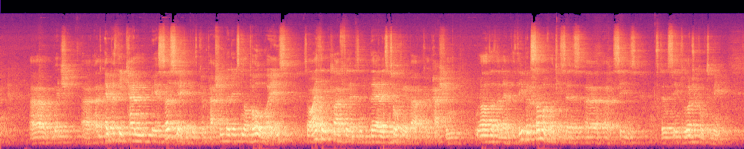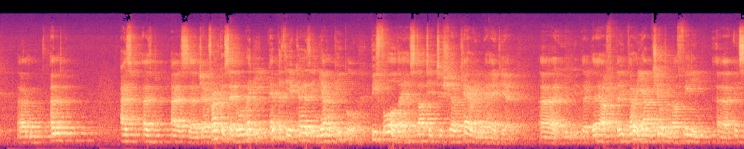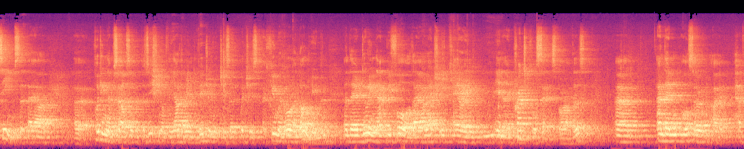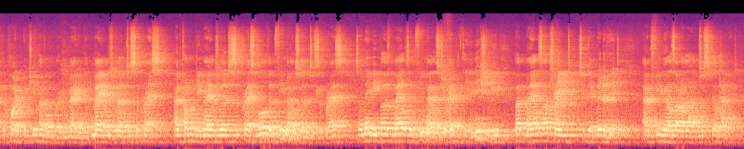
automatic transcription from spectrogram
uh, which, uh, and empathy can be associated with compassion, but it's not always. So I think Clive Phillips there is talking about compassion rather than empathy, but some of what he says uh, uh seems, still seems logical to me. Um, and as, as, as uh, Gianfranco said already, empathy occurs in young people before they have started to show caring behavior. Uh, they are, the very young children are feeling, uh, it seems that they are uh, putting themselves in the position of the other individual, which is, a, which is a human or a non-human, and they're doing that before they are actually caring in a practical sense for others. Uh, and then also I have the point which you have already made, that males learn to suppress, and probably males learn to suppress more than females learn to suppress. So maybe both males and females show empathy initially, but males are trained to get rid of it, and females are allowed to still have it.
